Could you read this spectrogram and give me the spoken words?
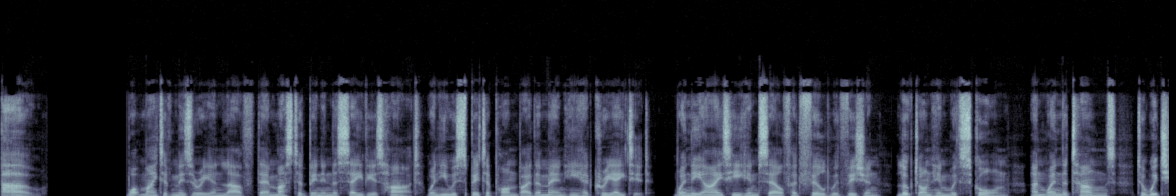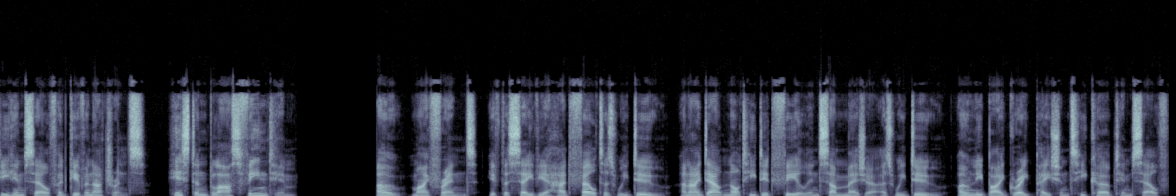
Oh! What might of misery and love there must have been in the Saviour's heart when he was spit upon by the men he had created, when the eyes he himself had filled with vision looked on him with scorn, and when the tongues, to which he himself had given utterance, hissed and blasphemed him. Oh, my friends, if the Saviour had felt as we do, and I doubt not he did feel in some measure as we do, only by great patience he curbed himself,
